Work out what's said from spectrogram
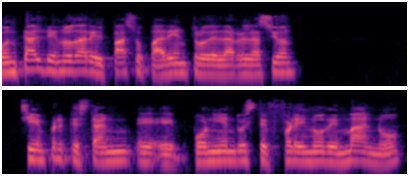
con tal de no dar el paso para dentro de la relación. Siempre te están eh, eh, poniendo este freno de mano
